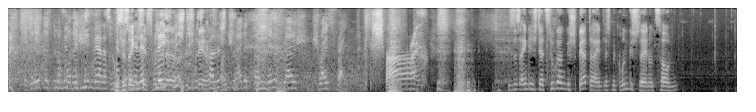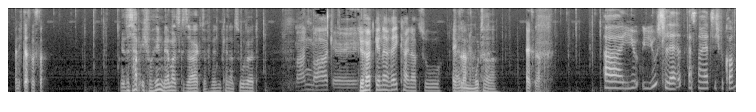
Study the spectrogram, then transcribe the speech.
Der Gerät ist immer vor der Chef wäre, dass Wieso ist eigentlich Let's Plays äh, nicht die musikalischen und schneidet das Dennenfleisch schweißfrei. Wieso ist eigentlich der Zugang gesperrt da endlich mit Grundgestein und Zaun? Wenn ich das wüsste. Das habe ich vorhin mehrmals gesagt, wenn keiner zuhört. Mann, Marc, ey. Hier hört generell keiner zu. Deine. Mutter. Ekelhaft. Äh, U- Uslab, erstmal herzlich willkommen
